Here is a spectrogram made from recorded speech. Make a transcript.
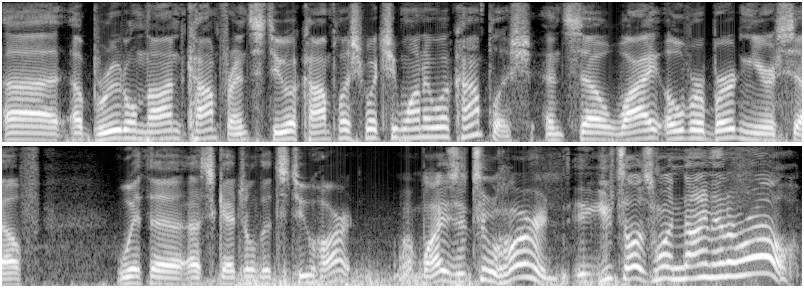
uh, a brutal non-conference to accomplish what you want to accomplish. And so, why overburden yourself with a, a schedule that's too hard? Why is it too hard? Utah's won nine in a row.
